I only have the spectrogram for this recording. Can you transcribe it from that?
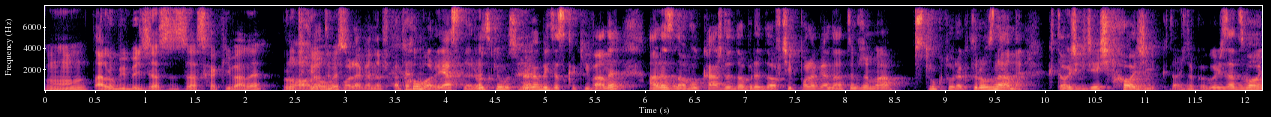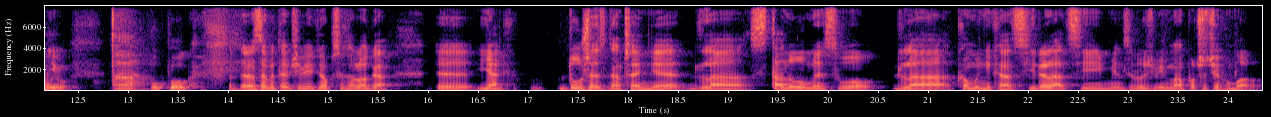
Mhm. A lubi być zas zaskakiwany? Ludzki o, na tym umysł? polega na przykład humor, jasne. Ludzki umysł lubi być zaskakiwany, ale znowu każdy dobry dowcip polega na tym, że ma strukturę, którą znamy. Ktoś gdzieś wchodzi, ktoś do kogoś zadzwonił, a puk puk. Teraz zapytam Ciebie jako psychologa, jak duże znaczenie dla stanu umysłu, dla komunikacji, relacji między ludźmi ma poczucie humoru?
